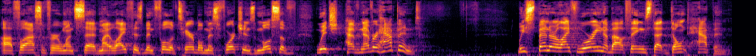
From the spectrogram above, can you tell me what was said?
A philosopher once said, My life has been full of terrible misfortunes, most of which have never happened. We spend our life worrying about things that don't happen.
